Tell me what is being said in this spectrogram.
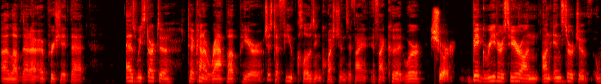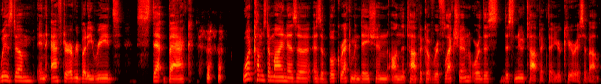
I love that. I appreciate that. As we start to to kind of wrap up here, just a few closing questions, if I if I could. We're sure big readers here on on In Search of Wisdom, and after everybody reads, step back. what comes to mind as a as a book recommendation on the topic of reflection, or this this new topic that you're curious about?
